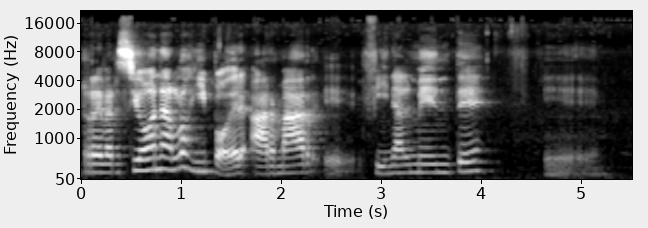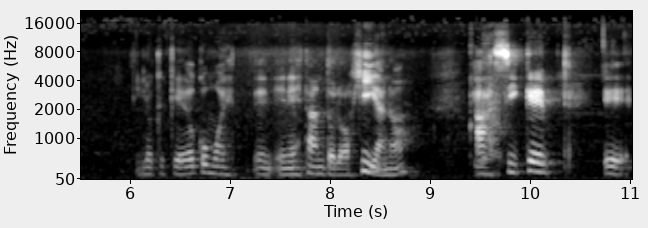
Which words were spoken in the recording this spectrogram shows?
reversionarlos y poder armar eh, finalmente eh, lo que quedó como en, esta antología, ¿no? Así que eh,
